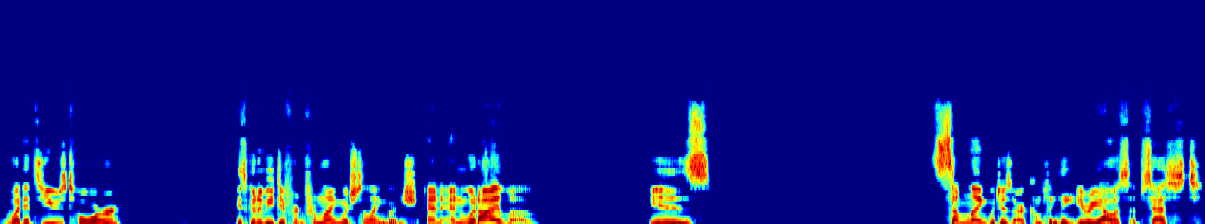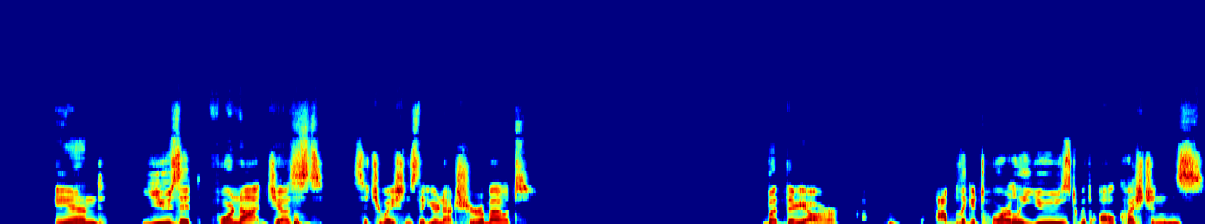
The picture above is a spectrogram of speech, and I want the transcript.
What it's used for is going to be different from language to language. And and what I love is some languages are completely irrealis obsessed and use it for not just situations that you're not sure about, but they are obligatorily used with all questions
